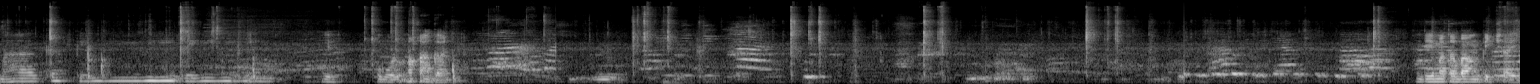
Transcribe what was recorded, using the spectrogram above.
magkapiling. Uy, pumulo na kaagad. Hindi mataba ang pichay.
